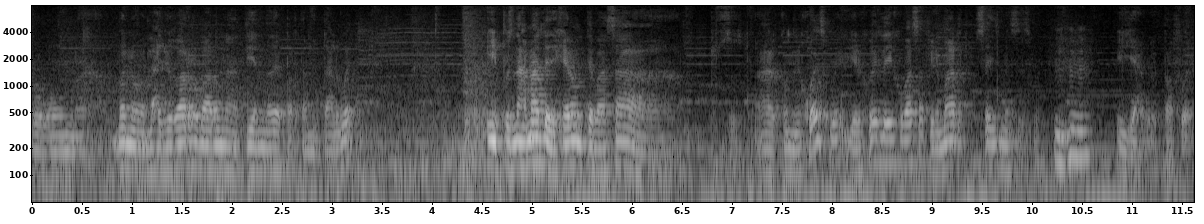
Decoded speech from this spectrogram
robó una. Bueno, le ayudó a robar una tienda departamental, güey. Y pues nada más le dijeron, te vas a. pues, a- con el juez, güey. Y el juez le dijo, vas a firmar seis meses, güey. Ujú, Y ya, güey, para afuera.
